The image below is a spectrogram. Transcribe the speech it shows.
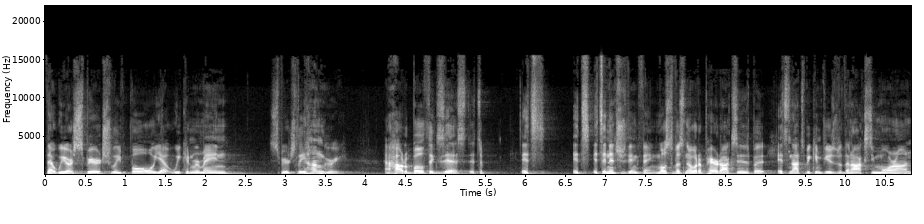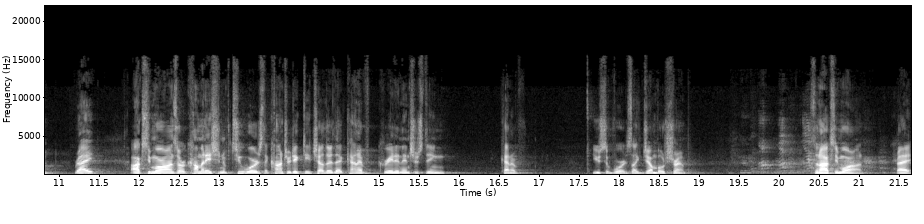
that we are spiritually full, yet we can remain spiritually hungry. Now, how do both exist? It's, a, it's, it's, it's an interesting thing. Most of us know what a paradox is, but it's not to be confused with an oxymoron, right? Oxymorons are a combination of two words that contradict each other that kind of create an interesting kind of use of words, like jumbo shrimp. It's an oxymoron, right?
